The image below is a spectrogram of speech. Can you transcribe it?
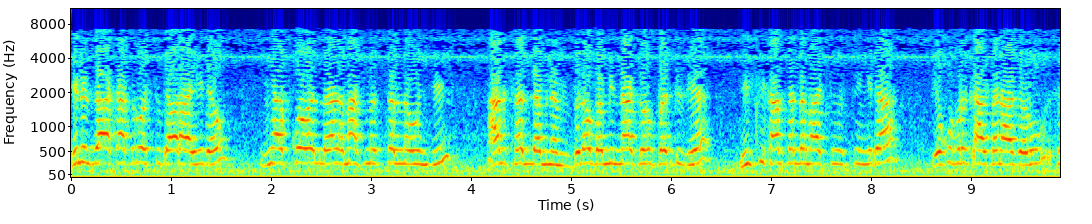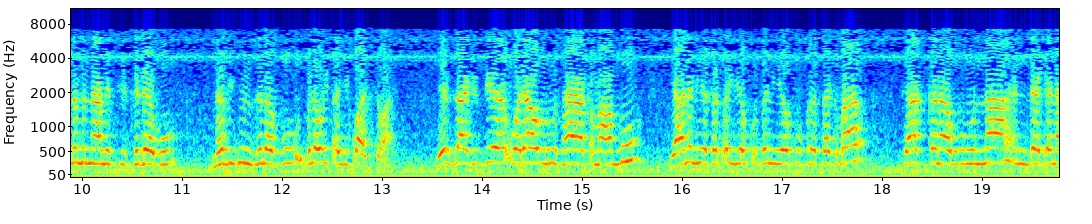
ግን እዛ ካፊሮቹ ጋር ሂደው እኛ እኮ ለማስመሰል ነው እንጂ አልሰለምንም ብለው በሚናገሩበት ጊዜ ይቺ ካልሰለማችሁ እስቲ እንግዳ የኩፍር ቃል ተናገሩ እስልምናን እስቲ ስደቡ ነቢዩን ዝለፉ ብለው ይጠይቋቸዋል። የዛ ጊዜ ወደ አሁኑ ሳያቅማሙ ያንን የተጠየቁትን የኩፍር ተግባር ሲያከናውኑና እንደገና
